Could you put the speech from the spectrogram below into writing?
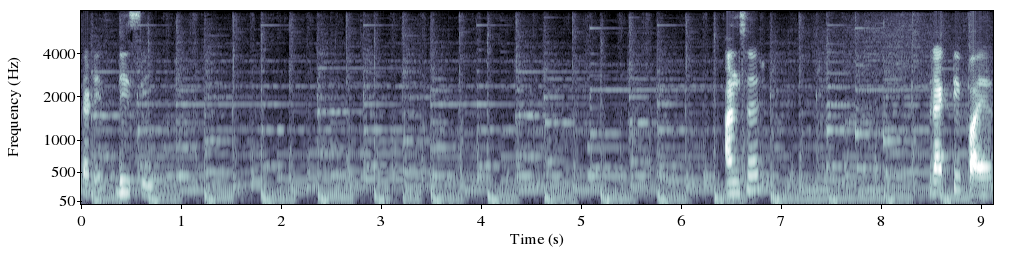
that is DC? Answer Rectifier.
